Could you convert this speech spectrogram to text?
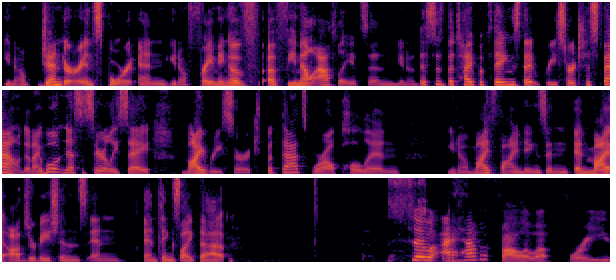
you know gender in sport and you know framing of of female athletes and you know this is the type of things that research has found. And i won't necessarily say my research but that's where i'll pull in you know my findings and and my observations and and things like that so I have a follow up for you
